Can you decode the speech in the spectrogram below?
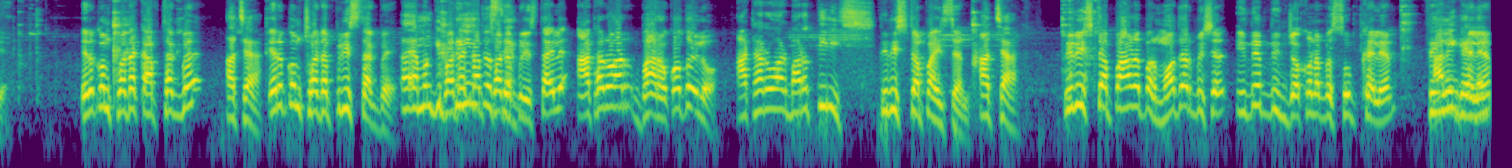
যে। এরকম ছয়টা কাপ থাকবে আচ্ছা। এরকম ছয়টা পিস থাকবে। এমনকি ছয়টা কাপ ছয়টা পিস তাইলে আঠারো আর বারো কত হইল? আঠারো আর বারো তিরিশ। তিরিশটা পাইছেন। আচ্ছা। তিরিশটা পাওয়ার পর মজার বিষয় ঈদের দিন যখন আপনি স্যুপ খেলেন ফিরনি খেলেন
